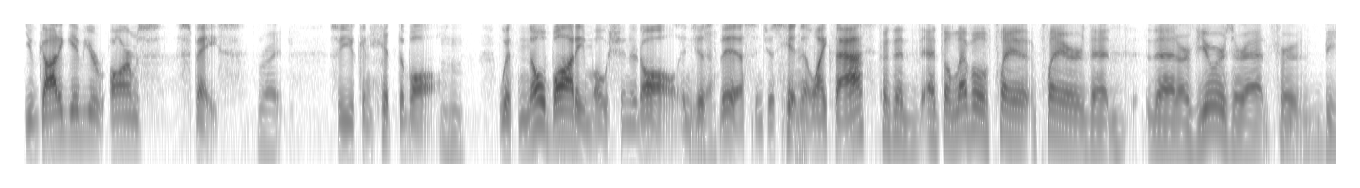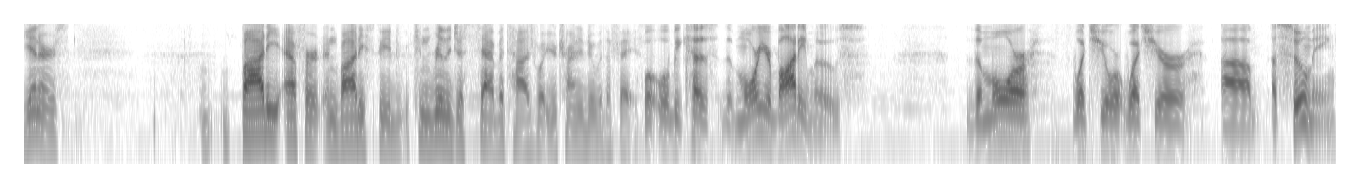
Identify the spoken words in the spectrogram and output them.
you've got to give your arms space Right. So you can hit the ball with no body motion at all, and just this, and just hitting it like that. Because at, at the level of play, player that that our viewers are at for beginners, body effort and body speed can really just sabotage what you're trying to do with the face. Well, well, because the more your body moves, the more what you're what you're uh, assuming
